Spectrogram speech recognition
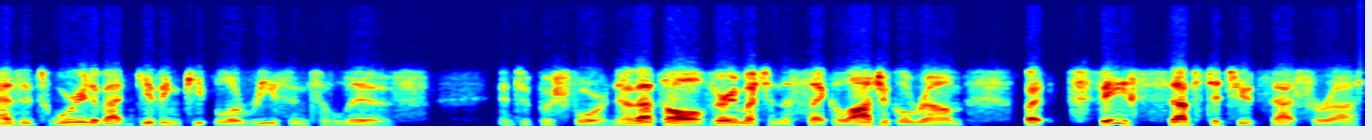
as it's worried about giving people a reason to live and to push forward. Now, that's all very much in the psychological realm, but faith substitutes that for us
